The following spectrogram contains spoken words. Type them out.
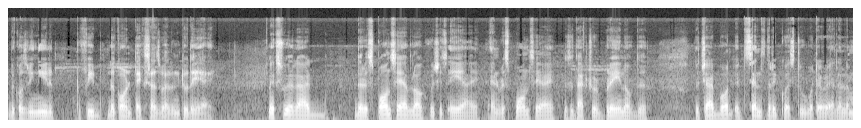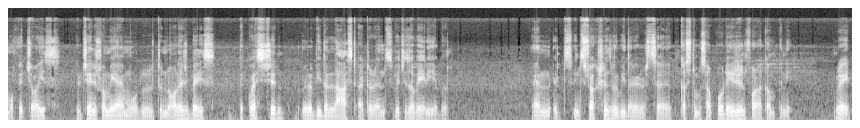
because we need to feed the context as well into the AI. Next we'll add the response AI block which is AI and response AI. This is the actual brain of the, the chatbot. It sends the request to whatever LLM of your choice. It changes from AI model to knowledge base. The question will be the last utterance which is a variable and its instructions will be that it's a customer support agent for a company great.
